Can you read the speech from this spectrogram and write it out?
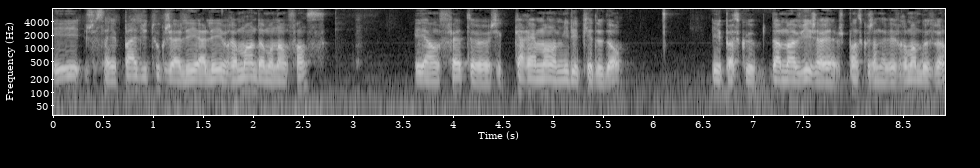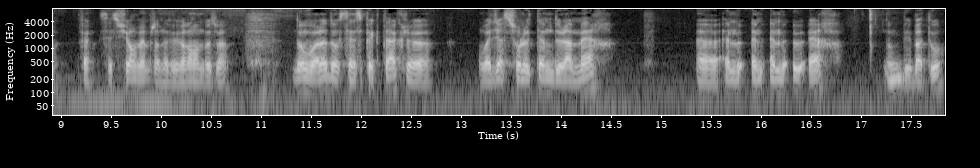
Et je savais pas du tout que j'allais aller vraiment dans mon enfance. Et en fait, euh, j'ai carrément mis les pieds dedans. Et parce que dans ma vie, je pense que j'en avais vraiment besoin. Enfin, c'est sûr même, j'en avais vraiment besoin. Donc voilà, donc c'est un spectacle, on va dire, sur le thème de la mer, euh, M-E-R, donc des bateaux,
